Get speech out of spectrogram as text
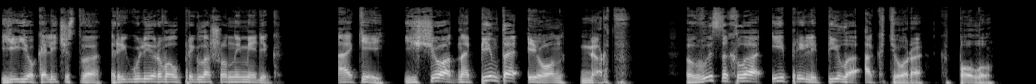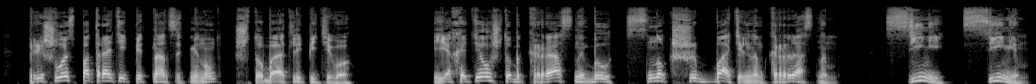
ее количество регулировал приглашенный медик. Окей, еще одна пинта, и он мертв. Высохла и прилепила актера к полу. Пришлось потратить 15 минут, чтобы отлепить его. Я хотел, чтобы красный был сногсшибательным красным, синий – синим,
